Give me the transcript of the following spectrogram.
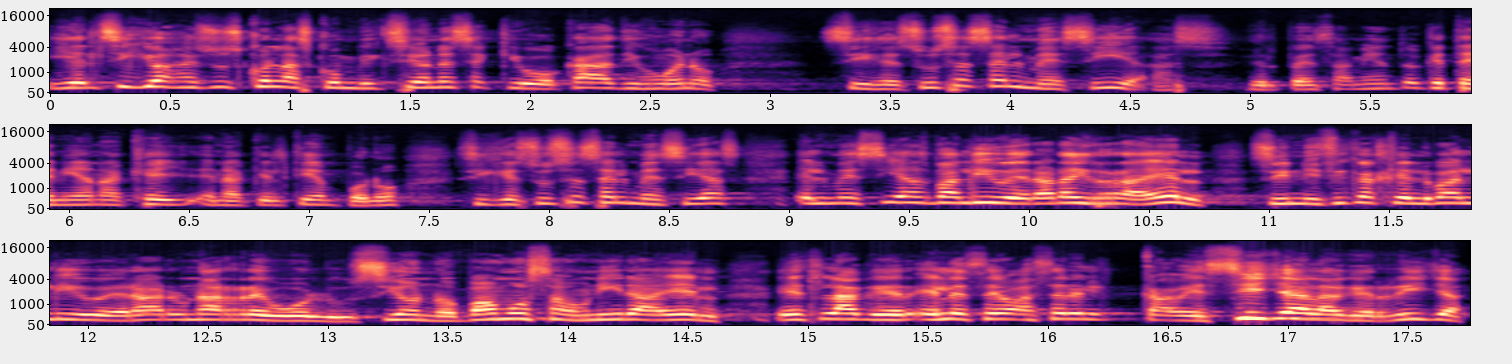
Y él siguió a Jesús con las convicciones equivocadas. Dijo, bueno, si Jesús es el Mesías, el pensamiento que tenían en aquel tiempo, ¿no? Si Jesús es el Mesías, el Mesías va a liberar a Israel. Significa que Él va a liberar una revolución. Nos vamos a unir a Él. Es la, él ese va a ser el cabecilla de la guerrilla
